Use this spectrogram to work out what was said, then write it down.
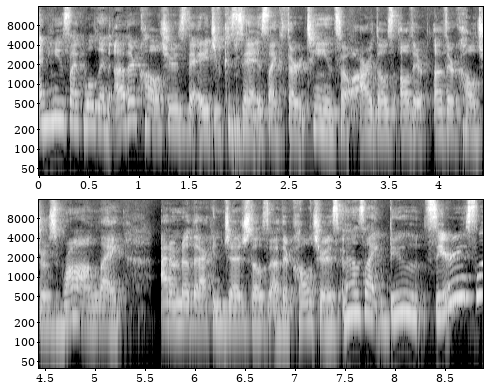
And he's like, well, in other cultures, the age of consent is like 13. So are those other other cultures wrong? Like, I don't know that I can judge those other cultures. And I was like, dude, seriously?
